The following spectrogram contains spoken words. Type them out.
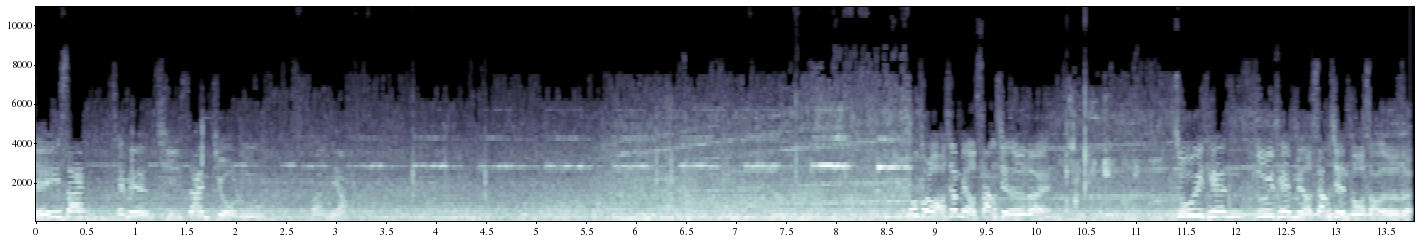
铁一山前面岐山九如关庙。GoGo 好像没有上限，对不对？租一天，租一天没有上限多少，对不对？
